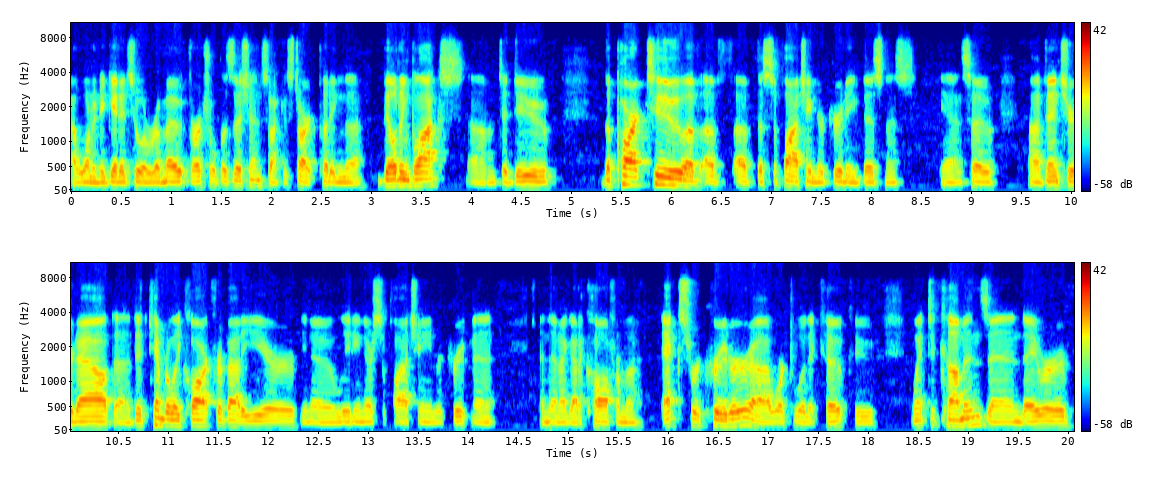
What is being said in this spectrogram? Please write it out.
I wanted to get into a remote virtual position so I could start putting the building blocks um, to do the part two of, of, of, the supply chain recruiting business. Yeah, and so I ventured out, uh, did Kimberly Clark for about a year, you know, leading their supply chain recruitment. And then I got a call from an ex recruiter I worked with at Coke who went to Cummins and they were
